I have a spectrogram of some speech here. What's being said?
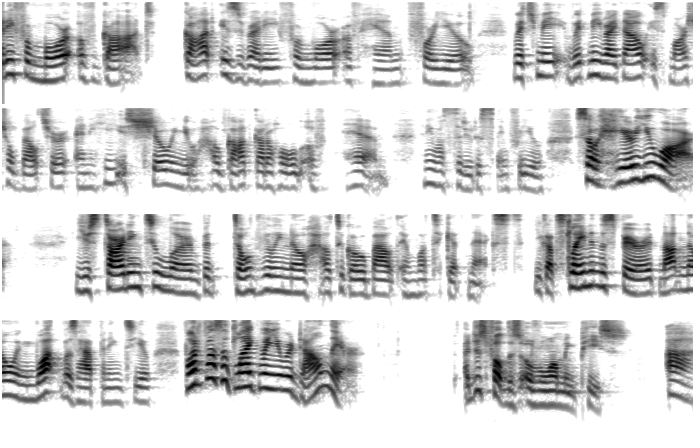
Ready for more of God? God is ready for more of Him for you. With me, with me right now is Marshall Belcher, and he is showing you how God got a hold of him, and He wants to do the same for you. So here you are. You're starting to learn, but don't really know how to go about and what to get next. You got slain in the spirit, not knowing what was happening to you. What was it like when you were down there? I just felt this overwhelming peace. Ah,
